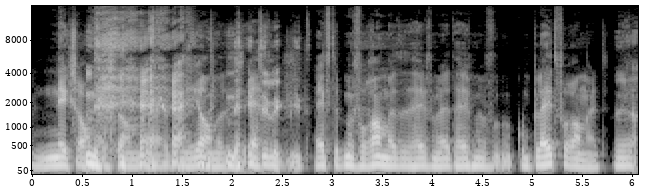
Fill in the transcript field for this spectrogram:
niks anders dan, uh, dan Jan. Nee, natuurlijk niet. Heeft het me veranderd? Het heeft me, het heeft me compleet veranderd. Ja.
